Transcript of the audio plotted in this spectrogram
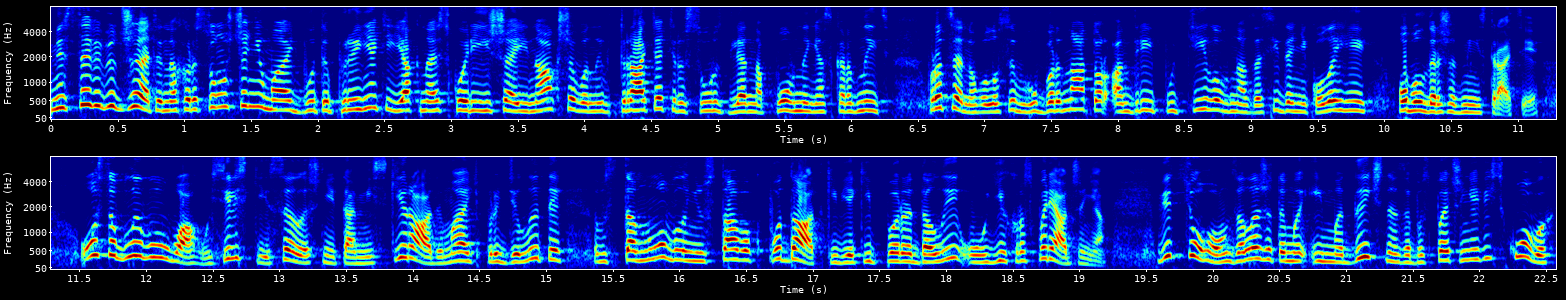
Місцеві бюджети на Херсонщині мають бути прийняті якнайскоріше, інакше вони втратять ресурс для наповнення скарбниць. Про це наголосив губернатор Андрій Путілов на засіданні колегії облдержадміністрації. Особливу увагу сільські, селищні та міські ради мають приділити встановленню ставок податків, які передали у їх розпорядження. Від цього залежатиме і медичне забезпечення військових,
